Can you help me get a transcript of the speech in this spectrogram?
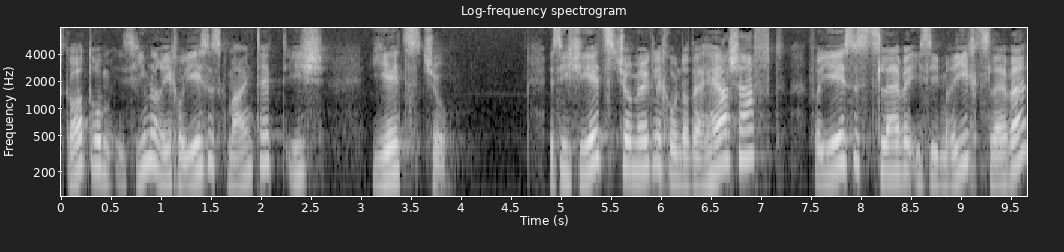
es geht darum, das Himmelreich, was Jesus gemeint hat, ist jetzt schon. Es ist jetzt schon möglich, unter der Herrschaft von Jesus zu leben, in seinem Reich zu leben.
